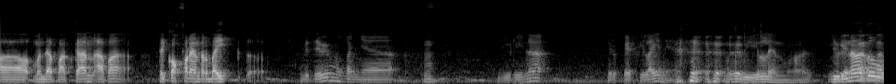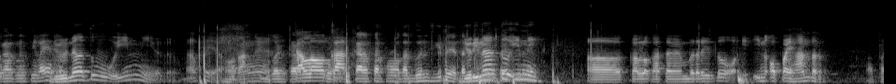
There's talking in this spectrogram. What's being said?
eh, mendapatkan apa recover yang terbaik gitu. BTW mukanya Hmm. Jurina mirip kayak villain ya. Villain mah. Iya, Jurina tuh karakter villain. lah. Jurina tuh ini gitu. apa ya orangnya Bukan karakter, kalau ka- karakter protagonis gitu ya. Jurina tuh ini eh, kalau kata member itu ini Opai Hunter apa?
